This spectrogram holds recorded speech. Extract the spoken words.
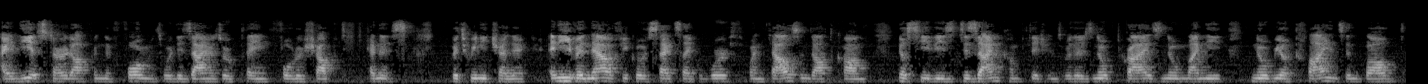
idea started off in the forums where designers were playing Photoshop tennis between each other. And even now, if you go to sites like worth1000.com, you'll see these design competitions where there's no prize, no money, no real clients involved,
